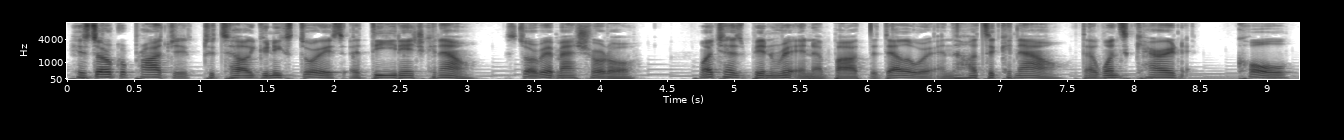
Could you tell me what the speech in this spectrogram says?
Historical project to tell unique stories at D&H Canal, story by Matt Shortall. Much has been written about the Delaware and the Hudson Canal that once carried coal,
